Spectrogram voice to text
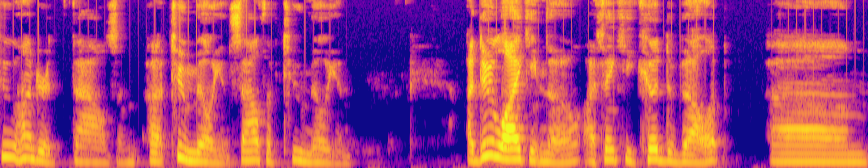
200,000, uh, 2 million, south of 2 million. I do like him though. I think he could develop. Um,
